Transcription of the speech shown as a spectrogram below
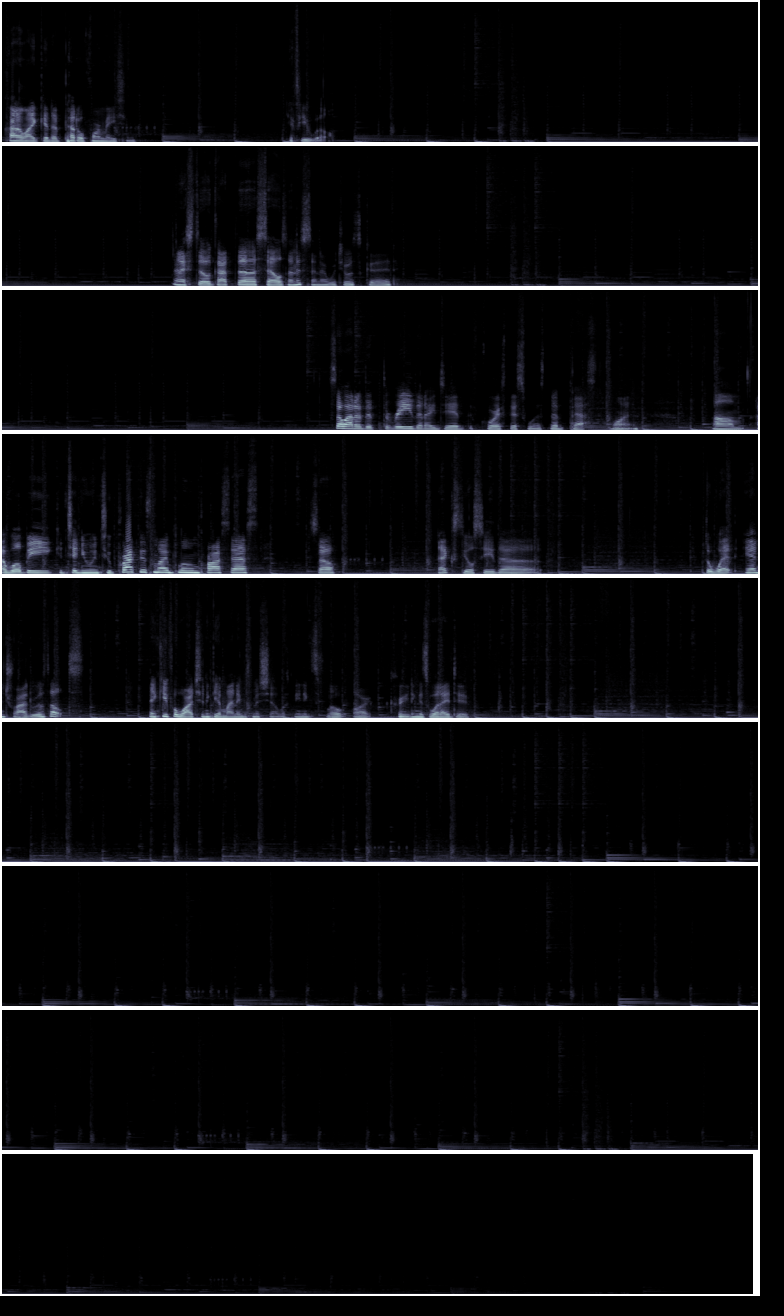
Kind of like in a petal formation, if you will. And I still got the cells in the center, which was good. So out of the three that I did, of course, this was the best one. Um, I will be continuing to practice my bloom process. So next you'll see the the wet and dried results. Thank you for watching again. My name is Michelle with Phoenix Flow Art. Creating is what I do.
